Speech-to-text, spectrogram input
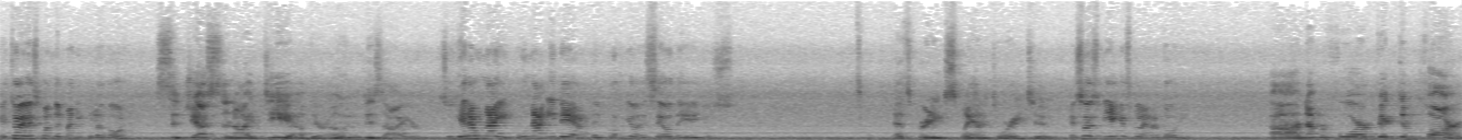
Esto es cuando el manipulador suggests an idea of their own desire. sugiere una, una idea del propio deseo de ellos. That's pretty explanatory too. Eso es bien explanatorio. Uh, number four, victim card.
